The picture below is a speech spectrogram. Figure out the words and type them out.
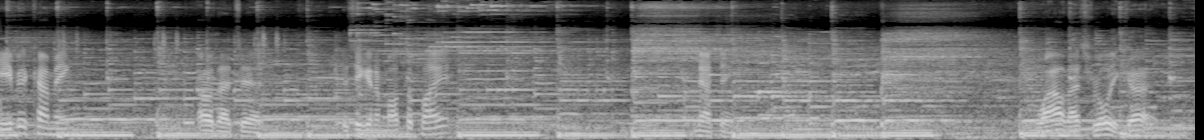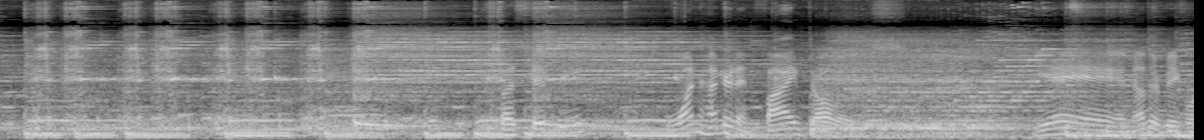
Keep it coming. Oh, that's it. Is he gonna multiply it? Nothing. Wow, that's really good. Plus 50, $105. Yay, another big win.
